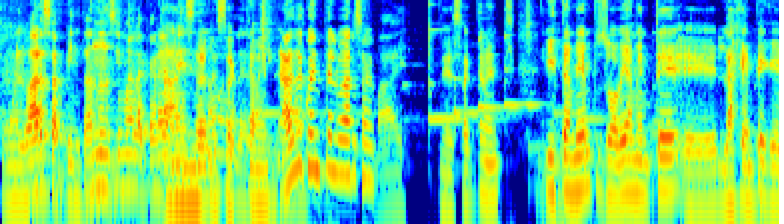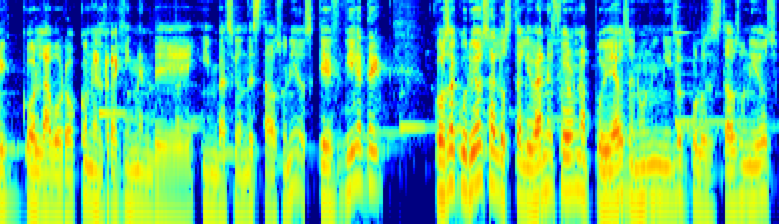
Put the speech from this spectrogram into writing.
Como el Barça pintando encima de la cara de Messi, ¿no? Exactamente. Haz de cuenta el Barça. Bye. Exactamente. Y también, pues obviamente, eh, la gente que colaboró con el régimen de invasión de Estados Unidos. Que fíjate, cosa curiosa, los talibanes fueron apoyados en un inicio por los Estados Unidos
